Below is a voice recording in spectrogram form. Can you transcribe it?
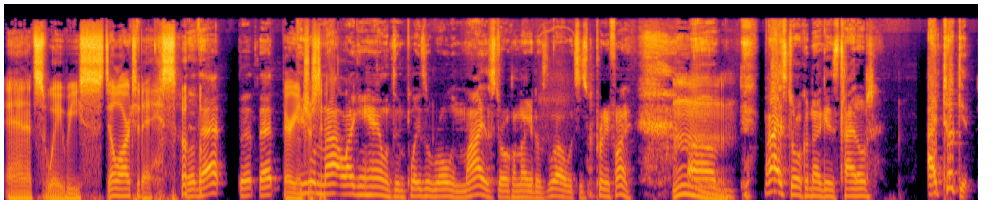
And that's the way we still are today. So well, that that that Very people interesting. not liking Hamilton plays a role in my historical nugget as well, which is pretty funny. Mm. Um, my historical nugget is titled "I Took It."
